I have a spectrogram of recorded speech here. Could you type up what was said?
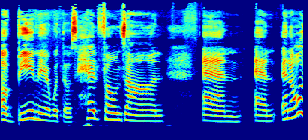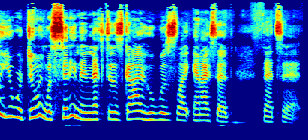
of being there with those headphones on and and and all you were doing was sitting there next to this guy who was like and i said that's it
